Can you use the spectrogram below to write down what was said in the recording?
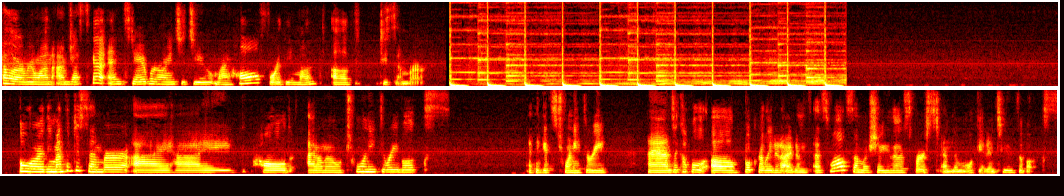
Hello everyone, I'm Jessica and today we're going to do my haul for the month of December. For the month of December, I, I hauled, I don't know, 23 books. I think it's 23. And a couple of book-related items as well, so I'm going to show you those first and then we'll get into the books.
